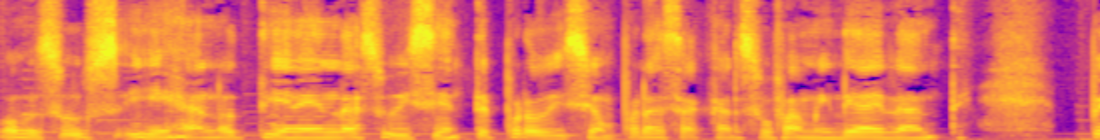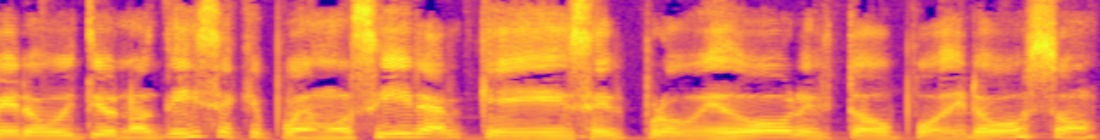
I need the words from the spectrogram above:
o sus hijas no tienen la suficiente provisión para sacar su familia adelante. Pero hoy Dios nos dice que podemos ir al que es el proveedor, el todopoderoso,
